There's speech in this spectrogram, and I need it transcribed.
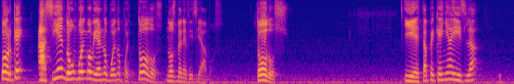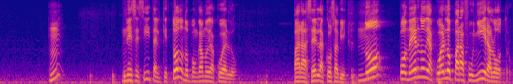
Porque haciendo un buen gobierno, bueno, pues todos nos beneficiamos. Todos. Y esta pequeña isla necesita el que todos nos pongamos de acuerdo para hacer las cosas bien. No ponernos de acuerdo para fuñir al otro.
